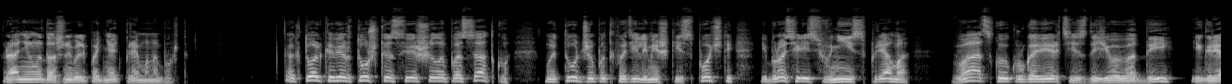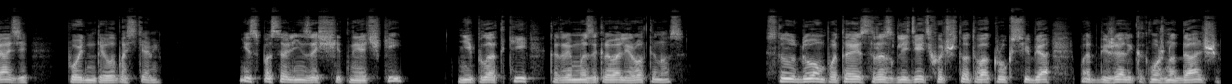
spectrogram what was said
раненого должны были поднять прямо на борт. Как только вертушка совершила посадку, мы тут же подхватили мешки с почты и бросились вниз, прямо в адскую круговерть из дождевой воды и грязи, поднятой лопастями. Не спасали ни защитные очки, ни платки, которыми мы закрывали рот и нос. С трудом, пытаясь разглядеть хоть что-то вокруг себя, мы отбежали как можно дальше.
